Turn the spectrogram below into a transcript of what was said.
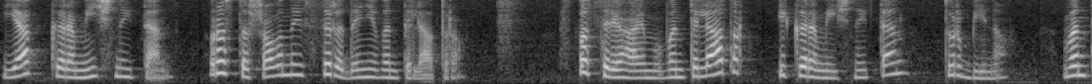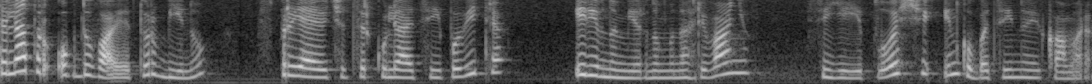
як керамічний тен, розташований всередині вентилятора. Спостерігаємо вентилятор і керамічний тен турбіна. Вентилятор обдуває турбіну, сприяючи циркуляції повітря і рівномірному нагріванню всієї площі інкубаційної камери.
